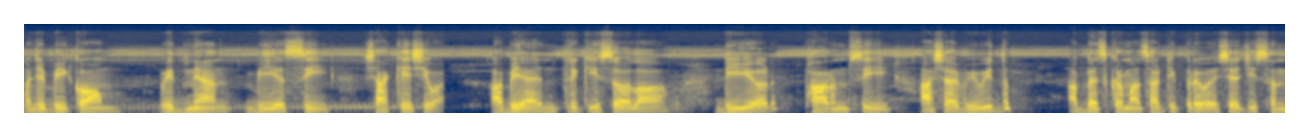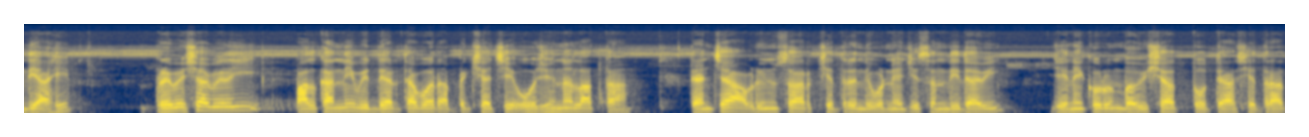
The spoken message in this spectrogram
म्हणजे बी कॉम विज्ञान बी एस सी शाखेशिवाय अभियांत्रिकीसला डी एड फार्मसी अशा विविध अभ्यासक्रमासाठी प्रवेशाची संधी आहे. प्रवेशावेळी पालकांनी विद्यार्थ्यावर अपेक्षाचे ओझे न लादता त्यांच्या आवडीनुसार क्षेत्र निवडण्याची संधी द्यावी जेणेकरून भविष्यात तो त्या क्षेत्रात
